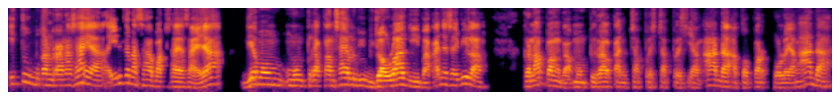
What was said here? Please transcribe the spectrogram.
itu bukan ranah saya. Ini karena sahabat saya saya dia mau memviralkan saya lebih jauh lagi. Makanya saya bilang, kenapa nggak memviralkan capres-capres yang ada atau parpol yang ada?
